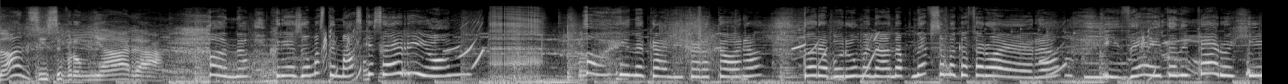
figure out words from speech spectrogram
Νάνση, είσαι βρωμιάρα. Άννα, χρειαζόμαστε μάσκες αερίων. Ω, είναι καλύτερα τώρα. Τώρα μπορούμε να αναπνεύσουμε καθαρό αέρα. Η ιδέα ήταν υπέροχη.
